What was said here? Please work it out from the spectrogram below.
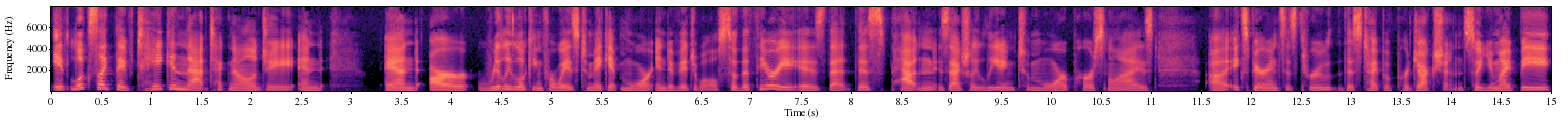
It looks like they've taken that technology and and are really looking for ways to make it more individual. So the theory is that this patent is actually leading to more personalized uh, experiences through this type of projection. So you might be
